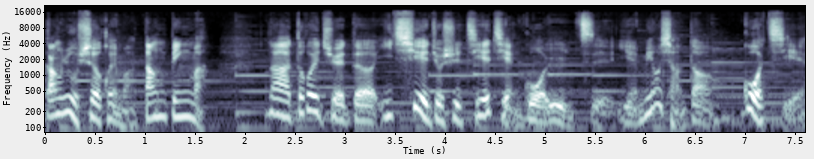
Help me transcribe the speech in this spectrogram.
刚入社会嘛，当兵嘛，那都会觉得一切就是节俭过日子，也没有想到过节。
